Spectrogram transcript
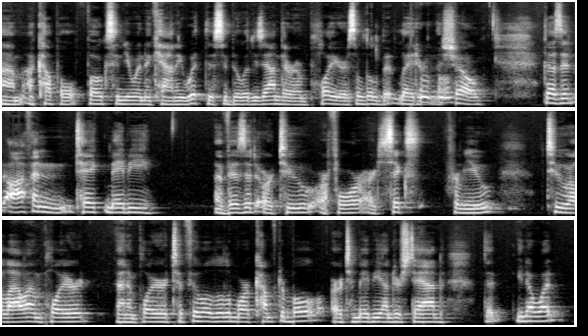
um, a couple folks in Uinta County with disabilities and their employers a little bit later in the show. Does it often take maybe a visit or two or four or six from you to allow an employer an employer to feel a little more comfortable or to maybe understand that you know what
